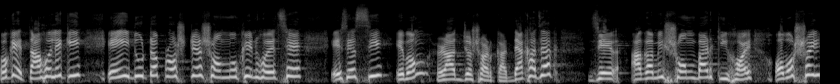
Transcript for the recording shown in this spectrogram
ওকে, তাহলে কি এই দুটো প্রশ্নের সম্মুখীন হয়েছে এসএসসি এবং রাজ্য সরকার। দেখা যাক যে আগামী সোমবার কি হয়। অবশ্যই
